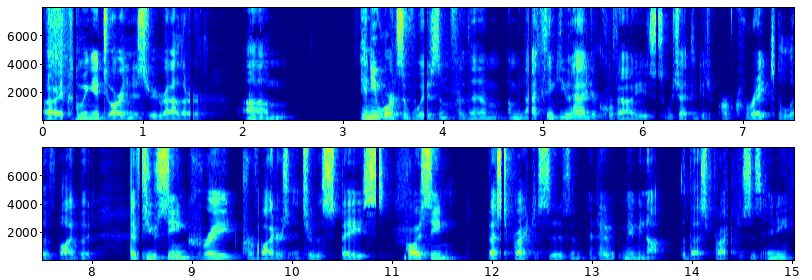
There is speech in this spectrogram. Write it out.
uh, coming into our industry rather. Um, any words of wisdom for them? I mean, I think you had your core values, which I think is, are great to live by. But have you seen great providers enter the space? Probably seen best practices and, and maybe not the best practices. Any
